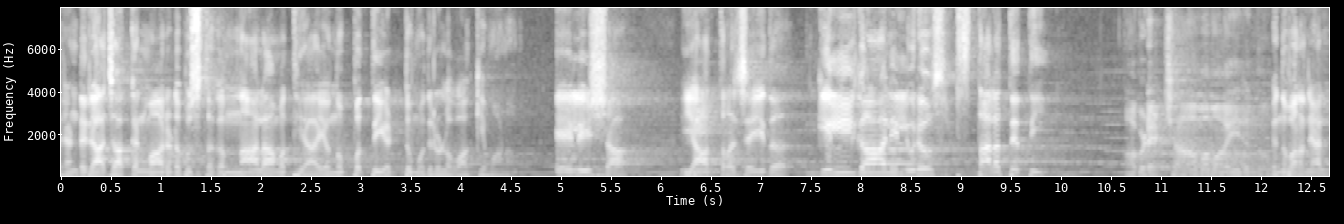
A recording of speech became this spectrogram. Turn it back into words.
രണ്ട് രാജാക്കന്മാരുടെ പുസ്തകം നാലാം അധ്യായ മുപ്പത്തി എട്ട് മുതലുള്ള വാക്യമാണ്. ഏലീഷ യാത്ര ചെയ്ത് ഗിൽഗാലിൽ ഒരു സ്ഥലത്തെത്തി. അവിടെ ക്ഷാമമായിരുന്നു. എന്ന് പറഞ്ഞാൽ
